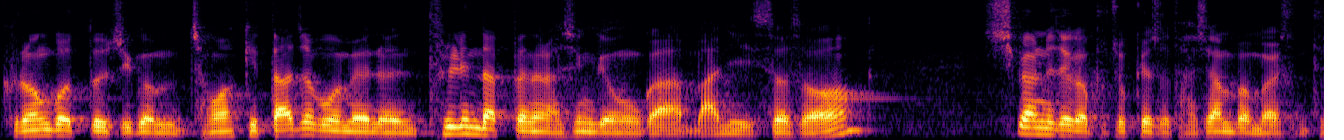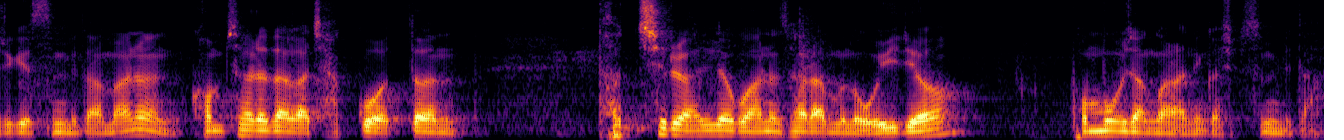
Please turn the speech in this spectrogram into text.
그런 것도 지금 정확히 따져보면은 틀린 답변을 하신 경우가 많이 있어서 시간이 제가 부족해서 다시 한번 말씀드리겠습니다만은 검찰에다가 자꾸 어떤 터치를 하려고 하는 사람은 오히려 법무부 장관 아닌가 싶습니다.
